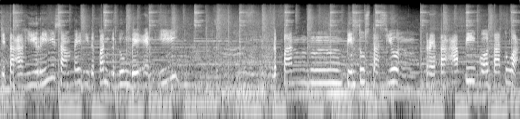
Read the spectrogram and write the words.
Kita akhiri sampai di depan gedung BNI depan pintu stasiun kereta api Kota Tua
